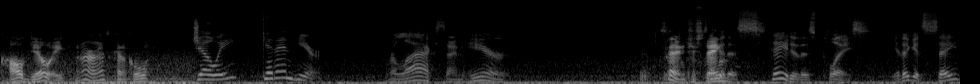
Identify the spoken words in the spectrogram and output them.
Call Joey. All right, that's kind of cool. Joey, get in here. Relax, I'm here. It's kind of interesting. Look at the state of this place. You think it's safe?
